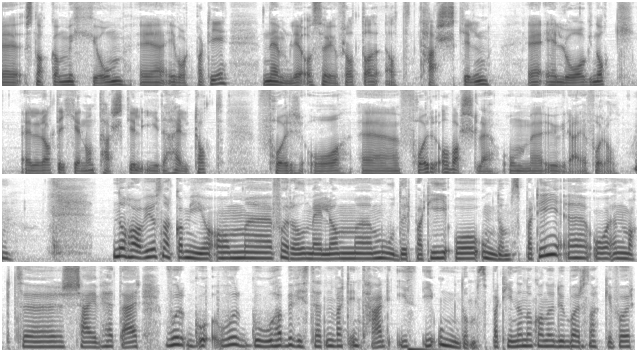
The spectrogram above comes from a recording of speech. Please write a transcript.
snakka mye om i vårt parti, nemlig å sørge for at, at terskelen er låg nok eller at det ikke er noen terskel i det hele tatt for å, for å varsle om ugreie forhold. Mm. Nå har vi jo snakka mye om eh, forhold mellom eh, moderparti og ungdomsparti, eh, og en maktskeivhet der. Hvor, hvor, god har bevisstheten vært internt i, i, ungdomspartiene? Nå kan jo du bare snakke for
